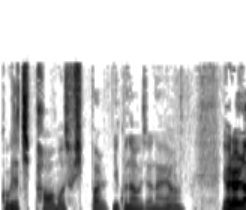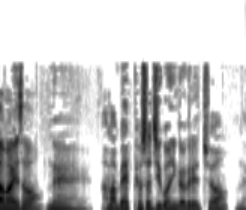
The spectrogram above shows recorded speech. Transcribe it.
거기서 치파오 뭐 수십 벌 입고 나오잖아요. 열혈남아에서 네 아마 매표소 직원인가 그랬죠. 네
